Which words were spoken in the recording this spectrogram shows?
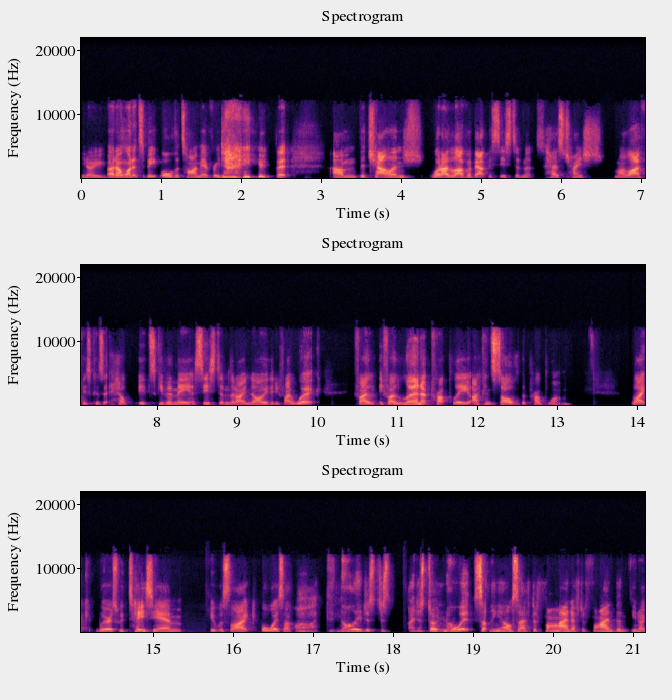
you know, I don't want it to be all the time every day, but um, the challenge, what I love about this system that has changed my life is because it helped, it's given me a system that I know that if I work, if I, if I learn it properly, I can solve the problem. Like, whereas with TCM, it was like always like, oh, the knowledge is just, I just don't know it. Something else I have to find, I have to find the, you know,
